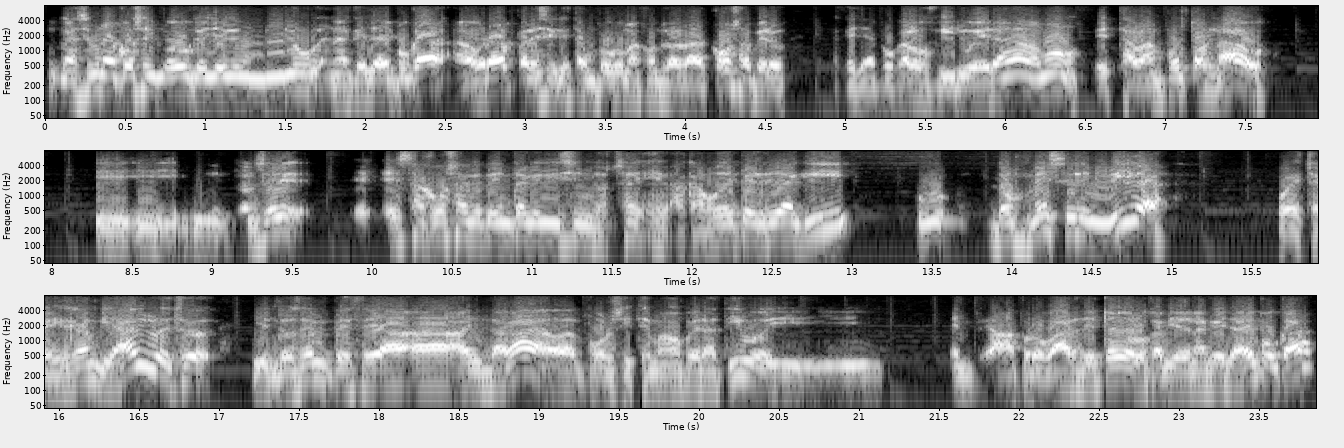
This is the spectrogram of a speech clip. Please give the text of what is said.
en hacer una cosa y luego que llegue un virus? En aquella época, ahora parece que está un poco más controlada la cosa, pero en aquella época los virus eran, vamos, estaban por todos lados. Y, y, y entonces, esa cosa que te entra aquí diciendo, acabo de perder aquí dos meses de mi vida. Pues esto hay que cambiarlo. Esto... Y entonces empecé a, indagar por sistemas operativos y, y a probar de todo lo que había en aquella época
